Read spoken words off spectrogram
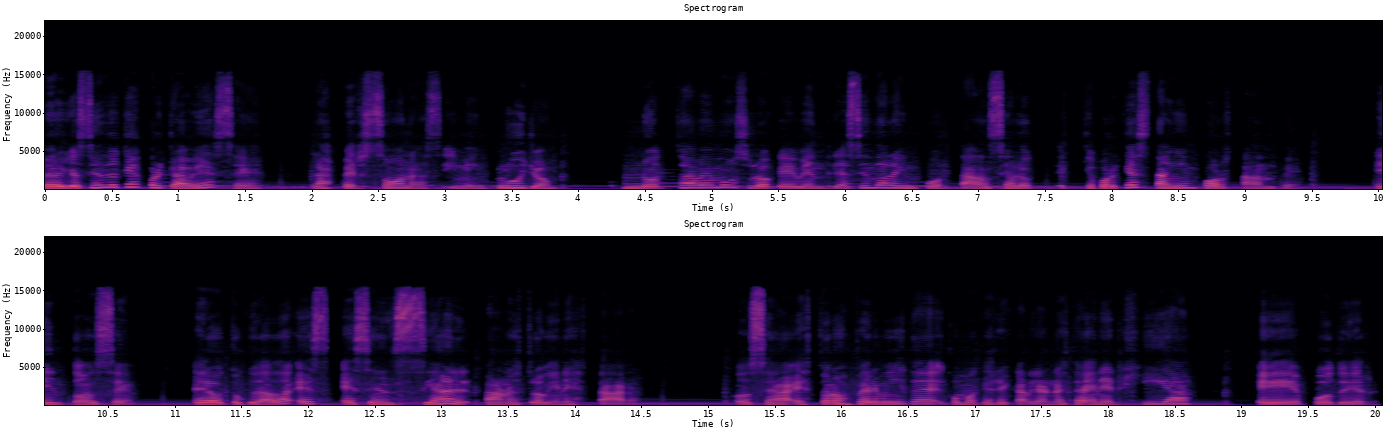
Pero yo siento que es porque a veces las personas, y me incluyo, no sabemos lo que vendría siendo la importancia, lo que por qué es tan importante. Entonces, el autocuidado es esencial para nuestro bienestar. O sea, esto nos permite como que recargar nuestra energía, eh, poder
